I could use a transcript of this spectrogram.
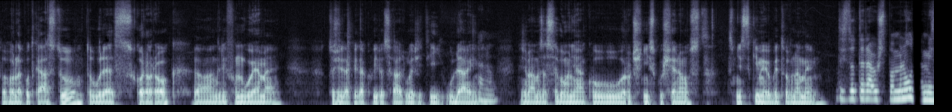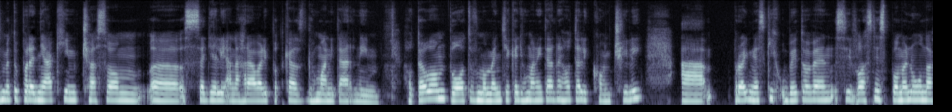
tohohle podcastu, to bude skoro rok, kdy fungujeme, což je taky takový docela důležitý údaj, ano. že máme za sebou nějakou roční zkušenost s městskými ubytovnami. Ty jsi to teda už vzpomenul. My jsme tu před nějakým časom uh, seděli a nahrávali podcast k humanitárním hotelům. Bylo to v momentě, keď humanitárne hotely končili a projekt městských ubytoven si vlastně spomenul na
